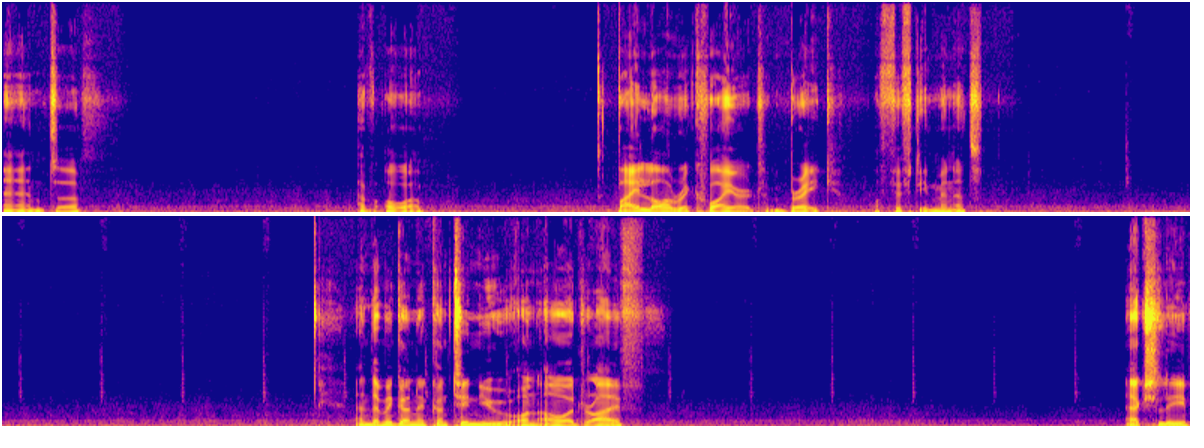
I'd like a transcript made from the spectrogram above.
and uh, have our by law required break of 15 minutes. And then we're gonna continue on our drive. Actually,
